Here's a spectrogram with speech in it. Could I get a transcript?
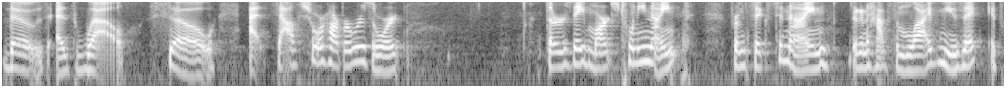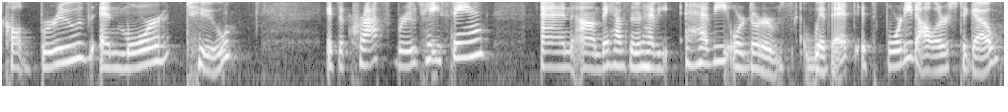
those as well. So at South Shore Harbor Resort, Thursday, March 29th from 6 to 9. They're going to have some live music. It's called Brews and More 2. It's a craft brew tasting, and um, they have some heavy heavy hors d'oeuvres with it. It's $40 to go.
